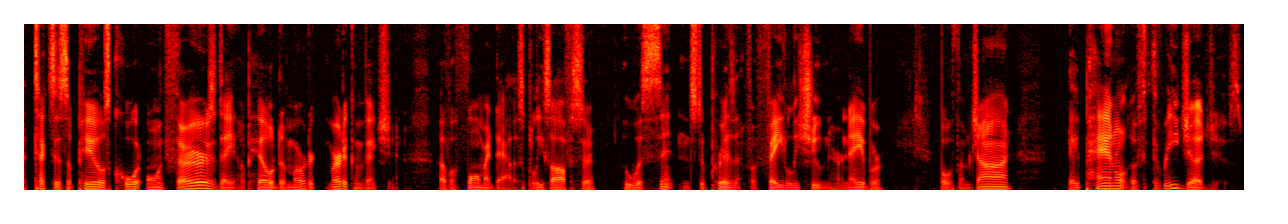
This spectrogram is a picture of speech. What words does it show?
A Texas appeals court on Thursday upheld the murder, murder conviction of a former Dallas police officer who was sentenced to prison for fatally shooting her neighbor, Botham Jean. A panel of three judges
